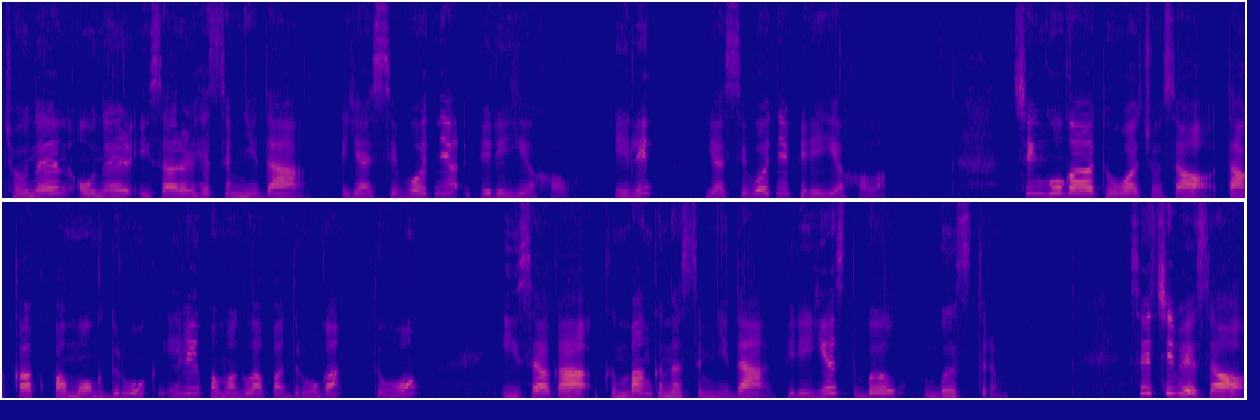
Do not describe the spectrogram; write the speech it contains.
저는 오늘 이사를 했습니다. Я сегодня переехал. или Я сегодня переехала. 친구가 도와줘서 так как помог друг или помогла подруга, то 이사가 금방 끝났습니다. переезд был быстрым. 새 집에서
